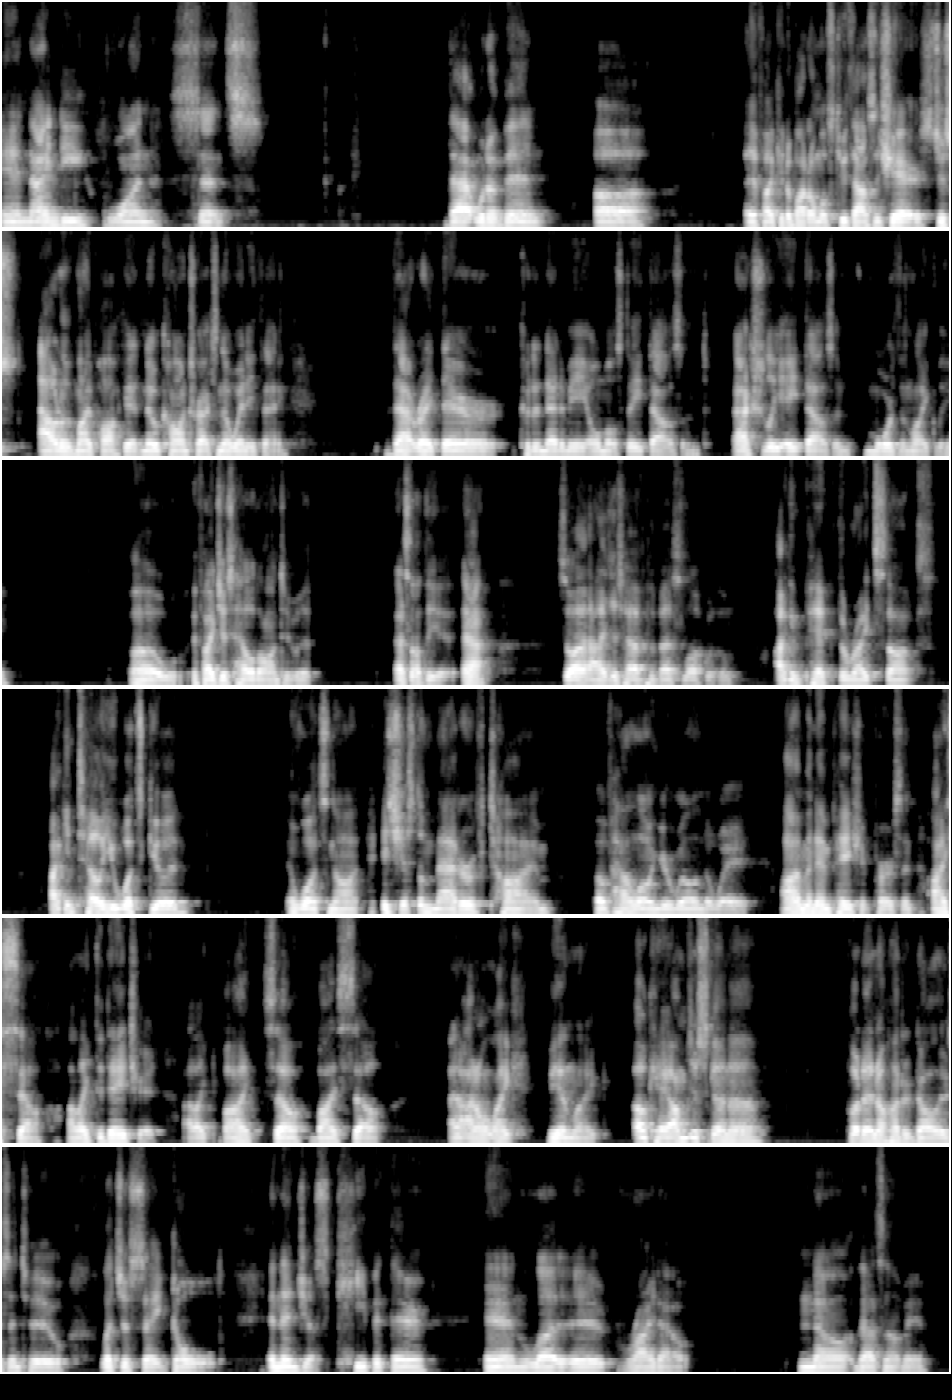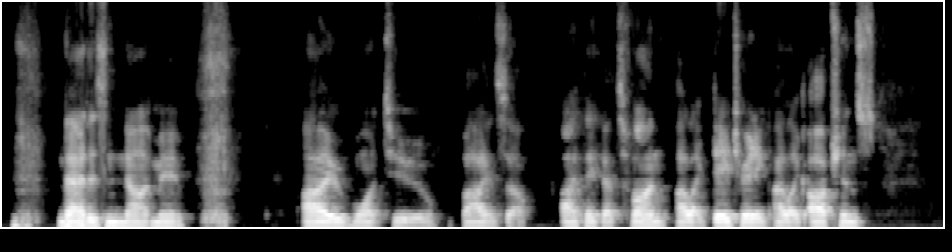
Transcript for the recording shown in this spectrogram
and ninety one cents. That would have been uh if I could have bought almost two thousand shares just out of my pocket, no contracts, no anything. That right there could have netted me almost eight thousand. Actually, eight thousand, more than likely uh, if I just held on to it. That's not the yeah. So I, I just have the best luck with them. I can pick the right stocks. I can tell you what's good and what's not. It's just a matter of time of how long you're willing to wait. I'm an impatient person. I sell. I like to day trade. I like to buy, sell, buy, sell. And I don't like being like, okay, I'm just gonna put in a hundred dollars into let's just say gold and then just keep it there and let it ride out. No, that's not me. That is not me. I want to buy and sell. I think that's fun. I like day trading. I like options.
